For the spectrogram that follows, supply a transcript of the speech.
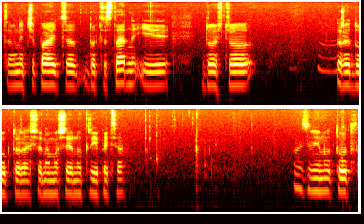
це вони чіпаються до цистерни і до цього редуктора, що на машину кріпиться. Ось він отут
